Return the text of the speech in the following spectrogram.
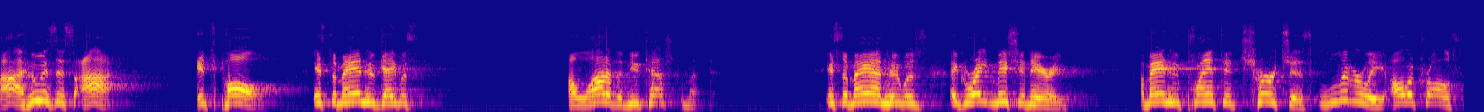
I, who is this I? It's Paul. It's the man who gave us a lot of the New Testament. It's a man who was a great missionary, a man who planted churches literally all across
